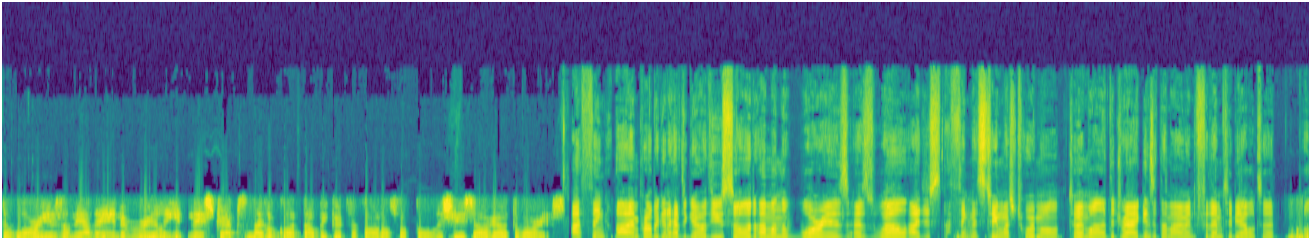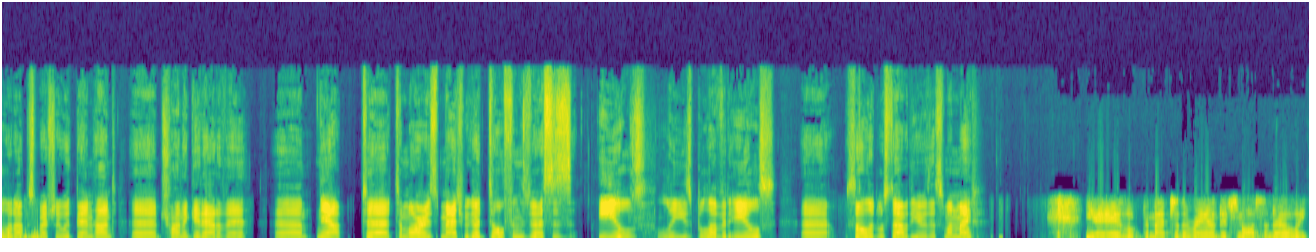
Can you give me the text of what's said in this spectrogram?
the Warriors, on the other hand, are really hitting their straps and they look like they'll be good for finals football this year. So I'll go with the Warriors. I think I'm probably going to have to go with you, Solid. I'm on the Warriors as well. I just I think there's too much turmoil, turmoil at the Dragons at the moment for them to be able to pull it up, especially with Ben Hunt uh, trying to get out of there. Um, now, t- tomorrow's match, we've got Dolphins versus Eels, Lee's beloved Eels. Uh, Solid, we'll start with you with this one, mate. Yeah, look, the match of the round, it's nice and early,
